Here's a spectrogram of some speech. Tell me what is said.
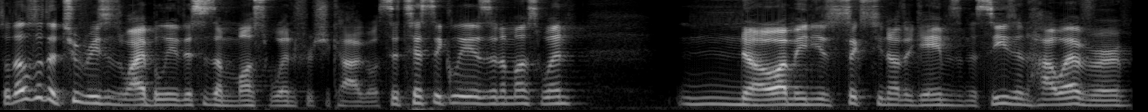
So those are the two reasons why I believe this is a must win for Chicago. Statistically, is it a must win? No, I mean, you have 16 other games in the season. However,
